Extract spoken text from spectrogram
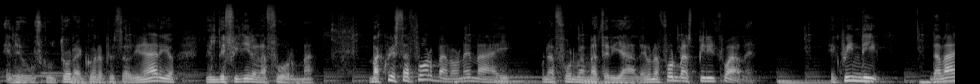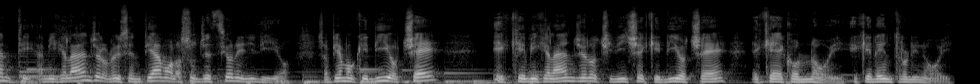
ed è uno scultore ancora più straordinario nel definire la forma, ma questa forma non è mai una forma materiale, è una forma spirituale. E quindi davanti a Michelangelo noi sentiamo la soggezione di Dio, sappiamo che Dio c'è e che Michelangelo ci dice che Dio c'è e che è con noi e che è dentro di noi.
